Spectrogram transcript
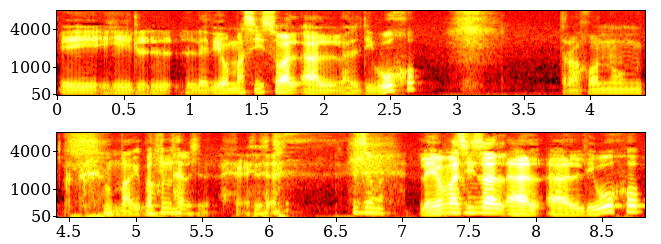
y, y le dio macizo al, al- al dibujo. Trabajó en un McDonald's. Sí, le dio macizo al, al- dibujo.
